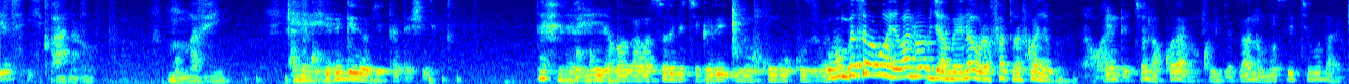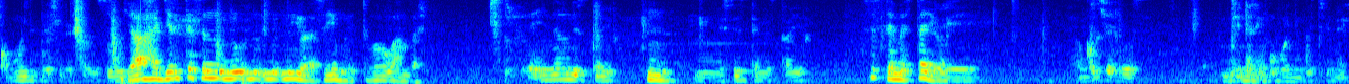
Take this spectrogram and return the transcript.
Yes, iyi pantaro. Mu mavi ibi ngibi babyita deshire deshire aba- abasore b'i kigali ni uku nguku ubu mbese wabonye abandi babyambaye nawe urafata urashwanyaguza wenda icyo nakora ni ukuyigeza hano munsi y'ikibuno ariko ubundi deshire kabisa ubu yahagera ite se nu- nu- nu- n'iyo rase y'inkweto uba wambaye iyi na yo ni sitayiro Hmm. ni sisiteme sitayiro system style gutya rwose ndi nari nkubonye ngukeneye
